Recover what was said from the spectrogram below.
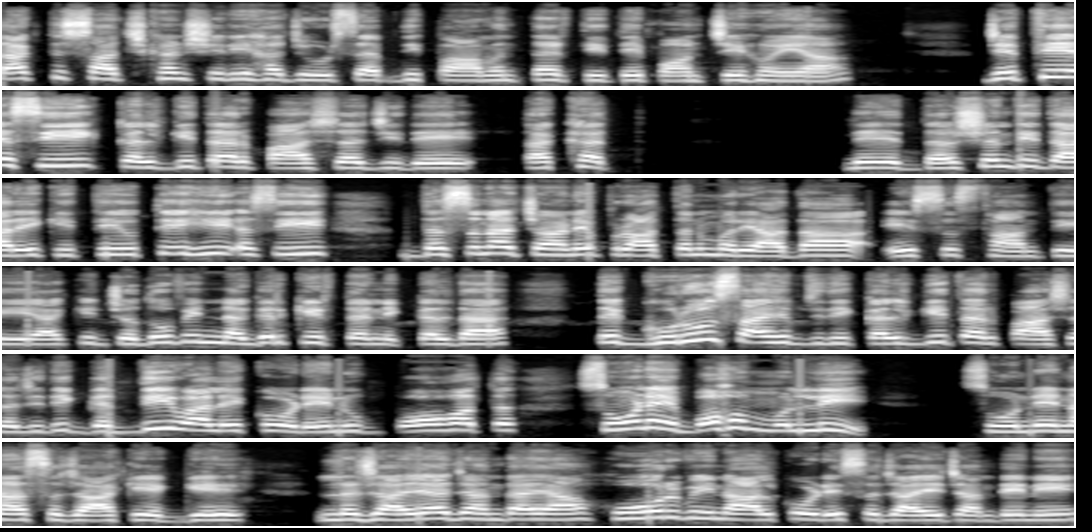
ਤਖਤ ਸੱਚਖੰਡ ਸ੍ਰੀ ਹਜੂਰ ਸਾਹਿਬ ਦੀ ਪਾਵਨ ਧਰਤੀ ਤੇ ਪਹੁੰਚੇ ਹੋਏ ਆ ਜਿੱਥੇ ਅਸੀਂ ਕਲਗੀਧਰ ਪਾਤਸ਼ਾਹ ਜੀ ਦੇ ਤਖਤ ਦੇ ਦਰਸ਼ਨ ਦੀਦਾਰੇ ਕੀਤੇ ਉੱਥੇ ਹੀ ਅਸੀਂ ਦੱਸਣਾ ਚਾਹਣੇ ਪੁਰਾਤਨ ਮਰਿਆਦਾ ਇਸ ਸਥਾਨ ਤੇ ਇਹ ਹੈ ਕਿ ਜਦੋਂ ਵੀ ਨਗਰ ਕੀਰਤਨ ਨਿਕਲਦਾ ਤੇ ਗੁਰੂ ਸਾਹਿਬ ਜੀ ਦੀ ਕਲਗੀਧਰ ਪਾਤਸ਼ਾਹ ਜੀ ਦੀ ਗੱਦੀ ਵਾਲੇ ਘੋੜੇ ਨੂੰ ਬਹੁਤ ਸੋਹਣੇ ਬਹੁ ਮੁੱਲੀ ਸੋਨੇ ਨਾਲ ਸਜਾ ਕੇ ਅੱਗੇ ਲਜਾਇਆ ਜਾਂਦਾ ਆ ਹੋਰ ਵੀ ਨਾਲ ਘੋੜੇ ਸਜਾਏ ਜਾਂਦੇ ਨੇ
